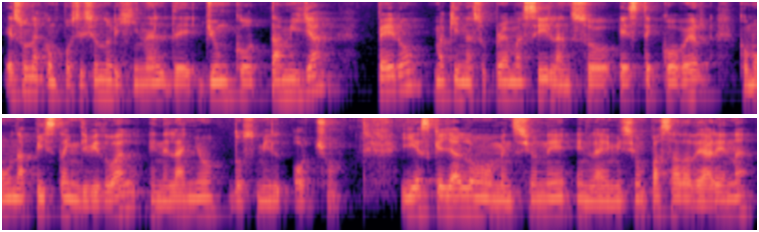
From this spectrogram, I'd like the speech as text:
Es una composición original de Junko Tamiya, pero Máquina Supremacy lanzó este cover como una pista individual en el año 2008. Y es que ya lo mencioné en la emisión pasada de Arena,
